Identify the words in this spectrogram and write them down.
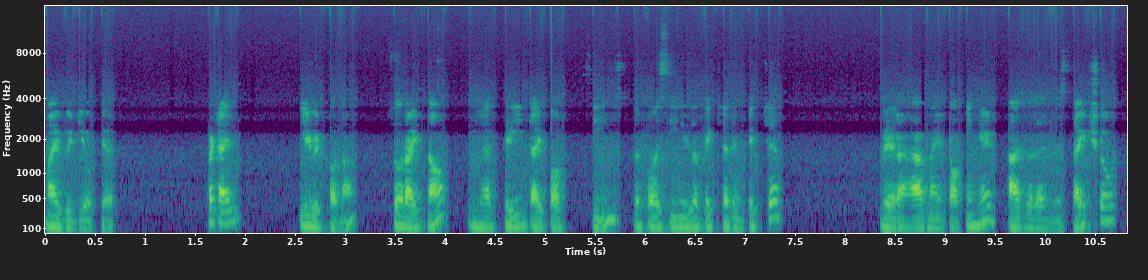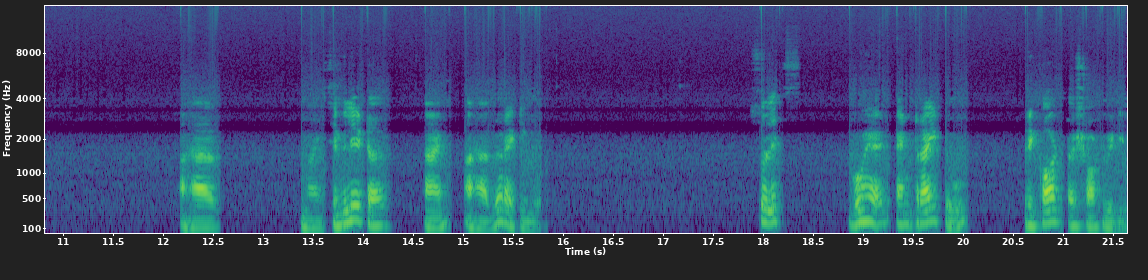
my video here, but I'll leave it for now. So right now we have three type of scenes. The first scene is a picture in picture where I have my talking head as well as the slideshow. I have my simulator and I have the writing board. So let's go ahead and try to record a short video.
